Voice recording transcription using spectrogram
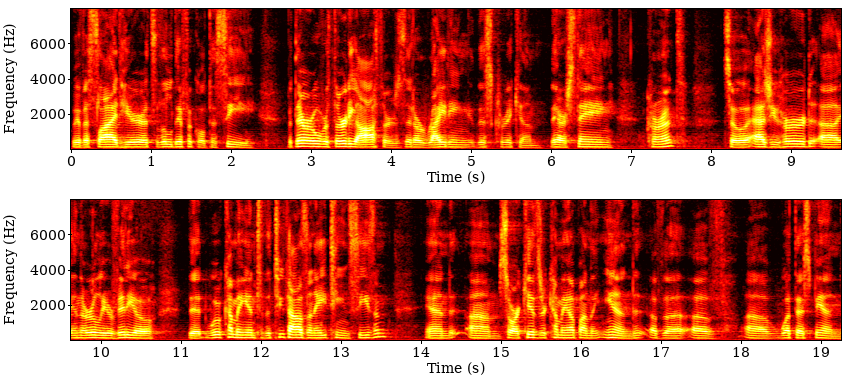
We have a slide here, it's a little difficult to see, but there are over 30 authors that are writing this curriculum. They are staying current. So, as you heard uh, in the earlier video, that we're coming into the 2018 season, and um, so our kids are coming up on the end of the of uh, what they spend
